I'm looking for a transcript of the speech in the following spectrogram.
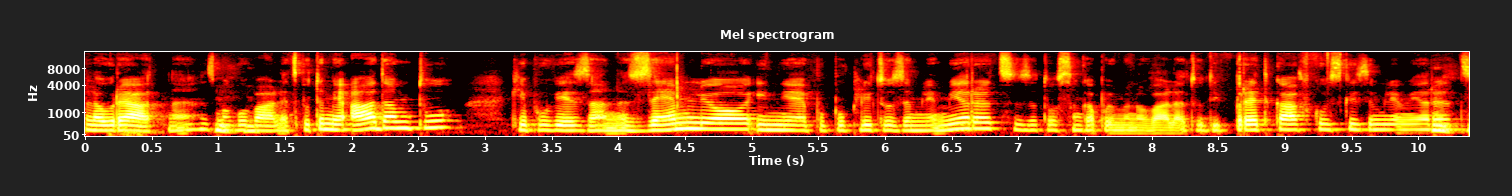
laureat, ne, zmagovalec. Potem je Adam tu, ki je povezan z zemljo in je po poklicu zemljemerec, zato sem ga poimenovala tudi predkavkovski zemljemerec.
